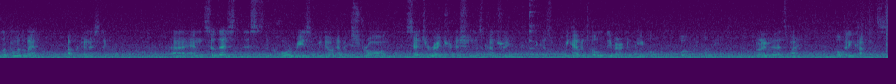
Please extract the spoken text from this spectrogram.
flipping with the wind, opportunistically. Uh, and so that's, this is the core reason we don't have a strong center-right tradition in this country, because we haven't told the American people what we believe. So anyway, that's my opening comments.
